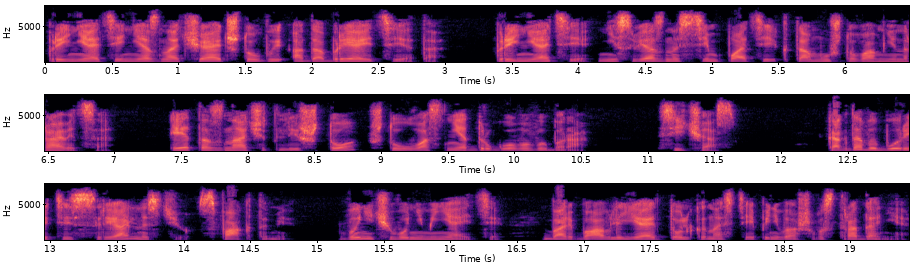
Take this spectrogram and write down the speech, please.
Принятие не означает, что вы одобряете это. Принятие не связано с симпатией к тому, что вам не нравится. Это значит лишь то, что у вас нет другого выбора. Сейчас. Когда вы боретесь с реальностью, с фактами, вы ничего не меняете. Борьба влияет только на степень вашего страдания.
